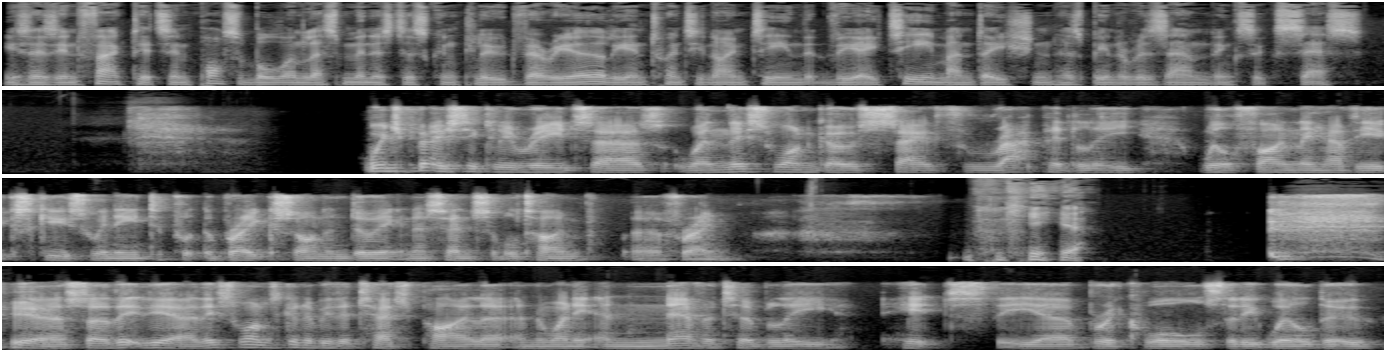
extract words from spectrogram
He says, in fact, it's impossible unless ministers conclude very early in 2019 that VAT mandation has been a resounding success which basically reads as when this one goes south rapidly, we'll finally have the excuse we need to put the brakes on and do it in a sensible time uh, frame. yeah. Yeah, so the, yeah, this one's going to be the test pilot, and when it inevitably hits the uh, brick walls that it will do,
